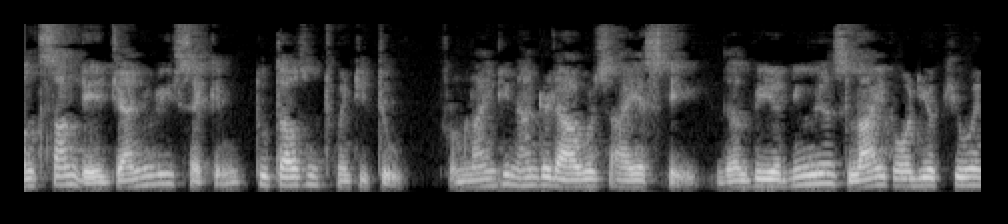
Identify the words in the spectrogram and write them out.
On Sunday, January 2nd, 2022, from 1900 hours IST, there'll be a New Year's live audio Q&A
